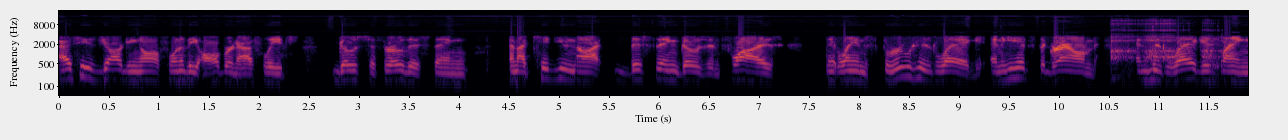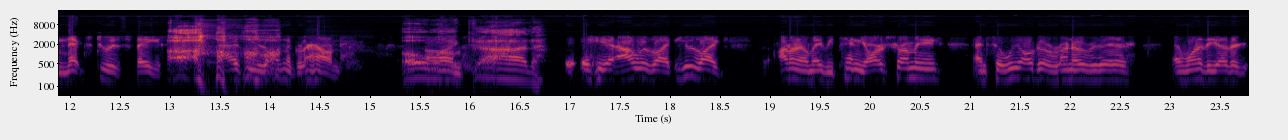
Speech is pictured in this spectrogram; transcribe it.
As he's jogging off, one of the Auburn athletes goes to throw this thing, and I kid you not, this thing goes and flies. and It lands through his leg, and he hits the ground, and his leg is laying next to his face as he's on the ground. Oh my Um, God! Yeah, I was like, he was like, I don't know, maybe ten yards from me, and so we all go run over there, and one of the other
